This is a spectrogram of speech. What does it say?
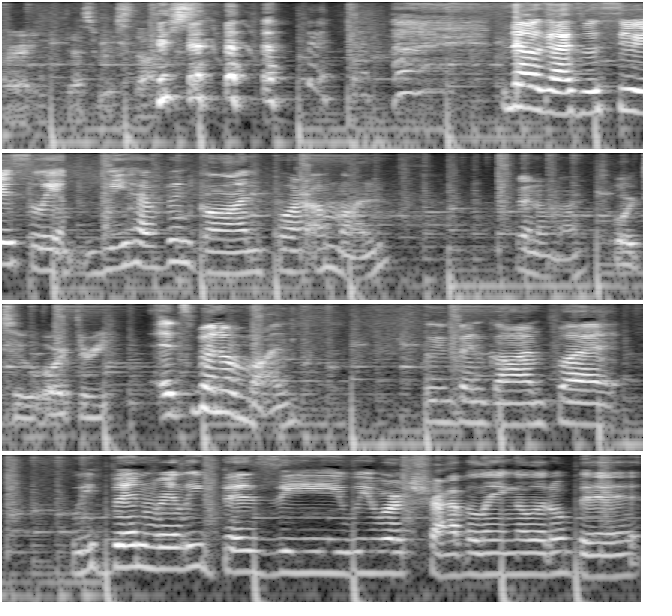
All right, that's where it stops. no, guys, but seriously, we have been gone for a month. It's been a month. or two, or three. It's been a month. We've been gone, but we've been really busy. We were traveling a little bit,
